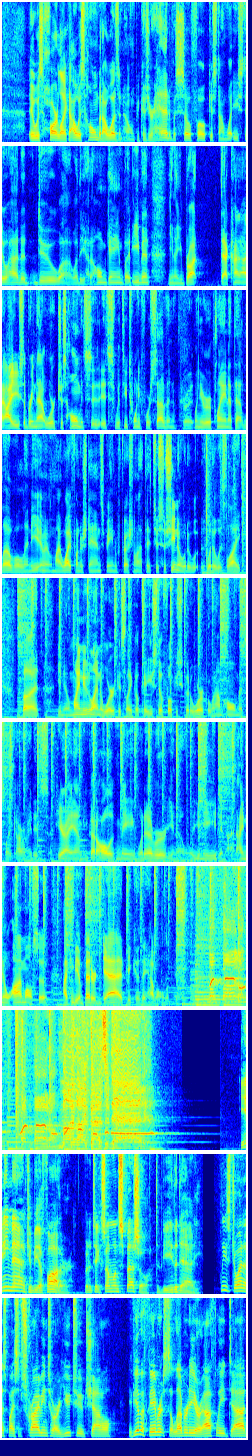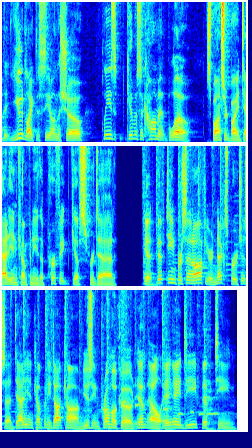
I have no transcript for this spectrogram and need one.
It was hard. Like I was home, but I wasn't home because your head was so focused on what you still had to do, uh, whether you had a home game, but even, you know, you brought that kind of I, I used to bring that work just home. It's it's with you 24/7 Right. when you were playing at that level. And you know, my wife understands being a professional athlete, just so she know what it, what it was like. But you know, my new line of work, it's like okay, you still focus, you go to work, but when I'm home, it's like all right, it's here I am. You got all of me, whatever you know, what you need, and, and I know I'm also I can be a better dad because they have all of me. My life as a dad. Any man can be a father, but it takes someone special to be the daddy. Please join us by subscribing to our YouTube channel. If you have a favorite celebrity or athlete dad that you'd like to see on the show, please give us a comment below. Sponsored by Daddy and Company, the perfect gifts for dad. Get 15% off your next purchase at daddyandcompany.com using promo code MLAAD15.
